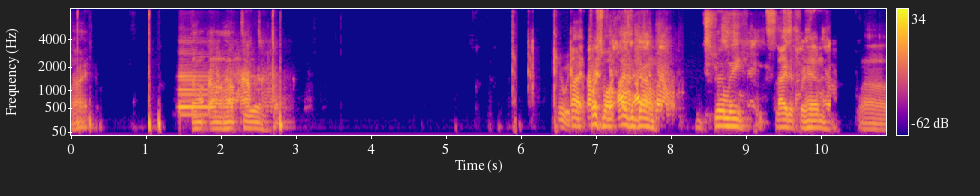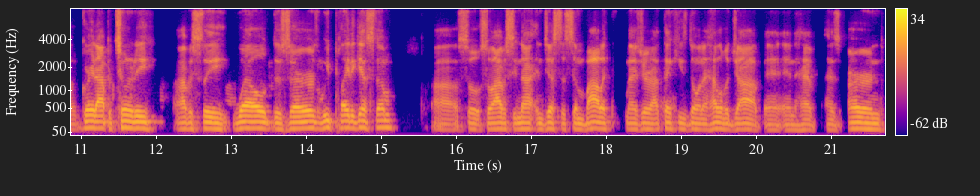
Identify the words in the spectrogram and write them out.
All right. I'll, I'll have to. Uh... All right. First of all, Isaac Brown, extremely excited for him. Uh, great opportunity, obviously well deserved. We played against them, uh, so so obviously not in just a symbolic measure. I think he's doing a hell of a job and, and have has earned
